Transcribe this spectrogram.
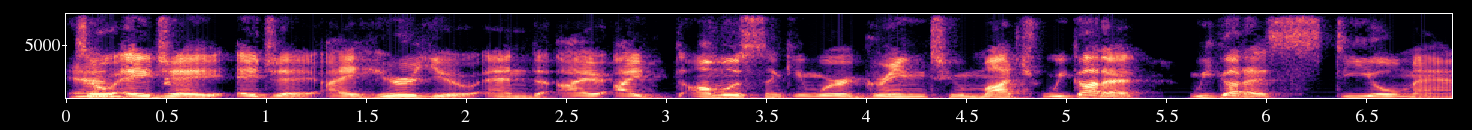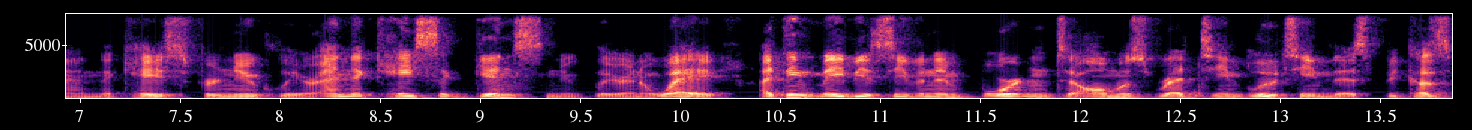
And so AJ, AJ, I hear you, and I, I almost thinking we're agreeing too much. We gotta, we gotta steel man the case for nuclear and the case against nuclear in a way. I think maybe it's even important to almost red team, blue team this because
